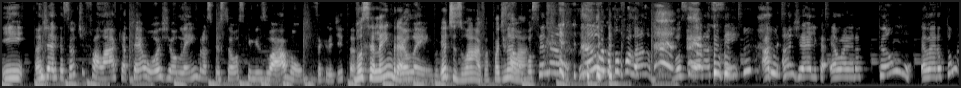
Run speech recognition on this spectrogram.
E, Angélica, se eu te falar que até hoje eu lembro as pessoas que me zoavam, você acredita? Você lembra? Eu Eu, lembro. te zoava? Pode não, falar. você não. Não, é o que eu tô falando. Você era assim. A a Angélica, ela era tão. Ela era tão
